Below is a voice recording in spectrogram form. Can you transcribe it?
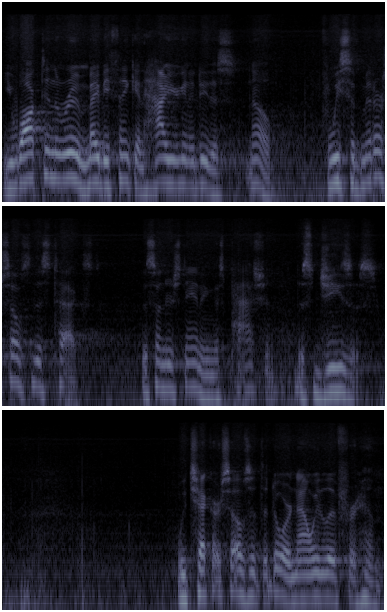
You walked in the room maybe thinking how you're going to do this. No. If we submit ourselves to this text, this understanding, this passion, this Jesus, we check ourselves at the door. Now we live for Him.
